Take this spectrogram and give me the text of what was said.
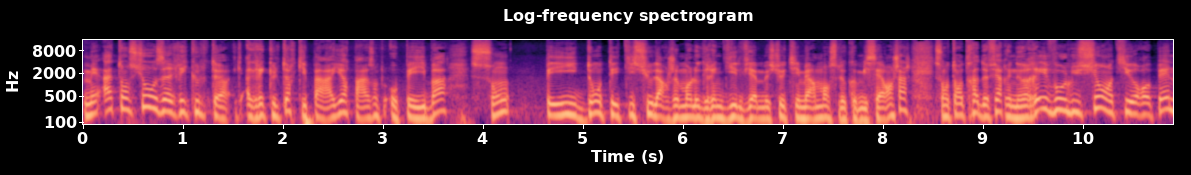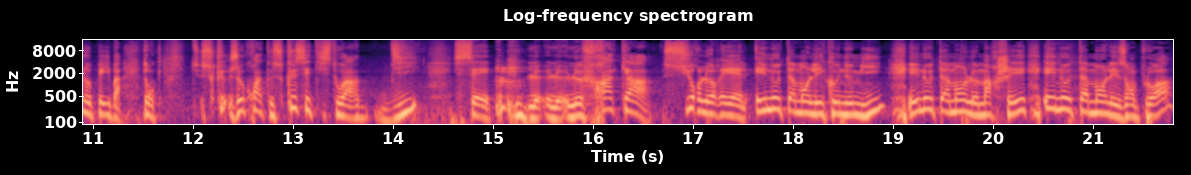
mais attention aux agriculteurs. Agriculteurs qui, par ailleurs, par exemple, aux Pays-Bas, sont pays dont est issu largement le Green Deal via Monsieur Timmermans, le commissaire en charge, sont en train de faire une révolution anti-européenne aux Pays-Bas. Donc, ce que, je crois que ce que cette histoire dit, c'est le, le- le fracas sur le réel, et notamment l'économie, et notamment le marché, et notamment les emplois,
